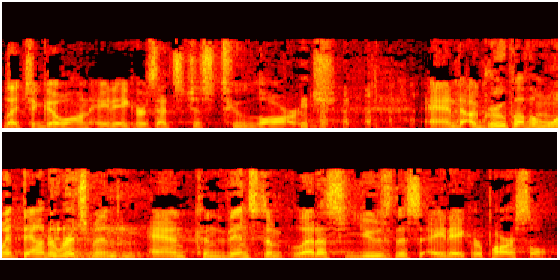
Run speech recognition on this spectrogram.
let you go on eight acres. That's just too large." and a group of them went down to Richmond and convinced them, "Let us use this eight acre parcel."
